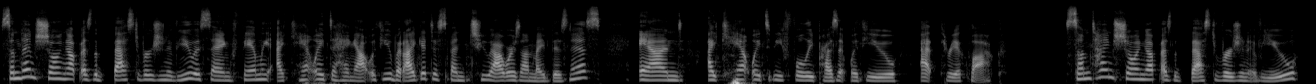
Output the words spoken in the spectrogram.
Sometimes showing up as the best version of you is saying, Family, I can't wait to hang out with you, but I get to spend two hours on my business and I can't wait to be fully present with you at three o'clock. Sometimes showing up as the best version of you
